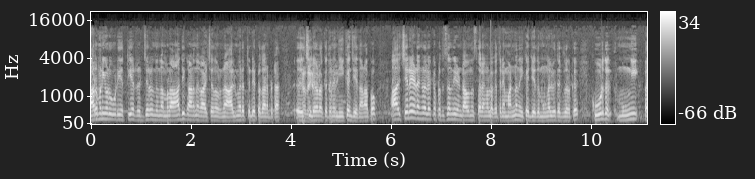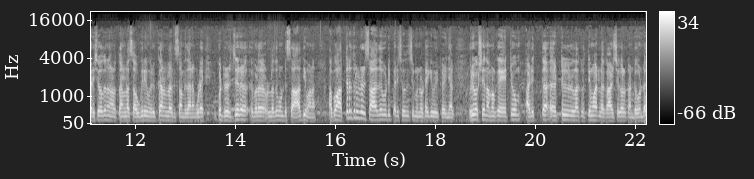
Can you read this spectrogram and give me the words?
ആറു മണിയോട് കൂടി എത്തിയ ഡ്രഡ്ജറിൽ നിന്ന് നമ്മൾ ആദ്യം കാണുന്ന കാഴ്ച എന്ന് പറഞ്ഞാൽ ആൽമരത്തിന്റെ പ്രധാനപ്പെട്ട ചിലകളൊക്കെ തന്നെ നീക്കം ചെയ്യുന്നതാണ് അപ്പോൾ ആ ചിലയിടങ്ങളിലൊക്കെ പ്രതിസന്ധി ഉണ്ടാവുന്ന സ്ഥലങ്ങളിലൊക്കെ തന്നെ മണ്ണ് നീക്കം ചെയ്ത് മുങ്ങൽ വിദഗ്ധർക്ക് കൂടുതൽ മുങ്ങി പരിശോധന നടത്താനുള്ള സൗകര്യം ഒരുക്കാനുള്ള ഒരു സംവിധാനം കൂടെ ഇപ്പോൾ ഡ്രഡ്ജർ ഇവിടെ ഉള്ളത് കൊണ്ട് സാധ്യമാണ്. അപ്പോൾ അത്തരത്തിലുള്ള ഒരു സാധ്യത കൂടി പരിശോധിച്ച് മുന്നോട്ടേക്ക് പോയി കഴിഞ്ഞാൽ ഒരുപക്ഷെ നമുക്ക് ഏറ്റവും അടിത്തട്ടിലുള്ള കൃത്യമായിട്ടുള്ള കാഴ്ചകൾ കണ്ടുകൊണ്ട്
